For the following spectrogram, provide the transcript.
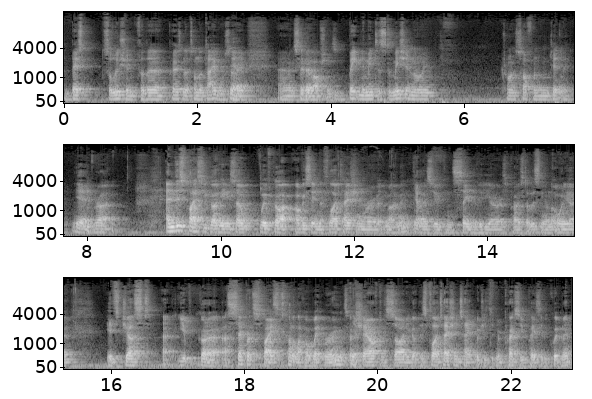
the best solution for the person that's on the table. So Yeah. uh, instead of options. beating them into submission, I try and soften them gently. Yeah, right. And this place you've got here, so we've got obviously in the flotation room at the moment, Yep. those who can see the video as opposed to listening on the audio, it's just, uh, you've got a, a separate space, it's kind of like a wet room, it's got a shower off to the side, you've got this flotation tank, which is an impressive piece of equipment.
